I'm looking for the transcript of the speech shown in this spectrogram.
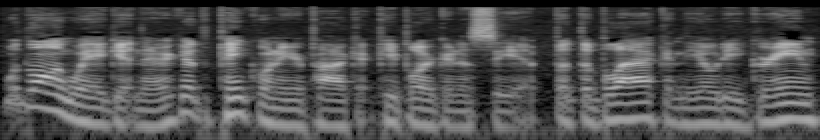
well, long way of getting there. If you got the pink one in your pocket, people are going to see it. But the black and the OD green,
